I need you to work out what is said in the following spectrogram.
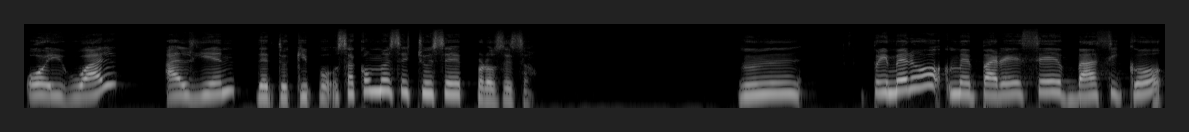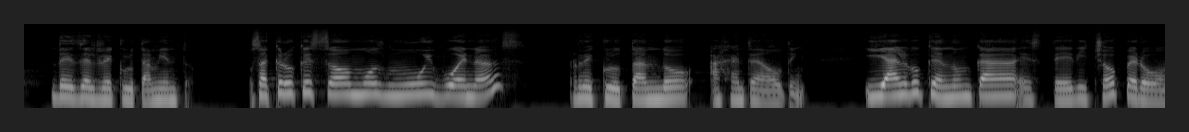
o igual alguien de tu equipo? O sea, ¿cómo has hecho ese proceso? Mm, primero, me parece básico desde el reclutamiento. O sea, creo que somos muy buenas reclutando a gente en adulting. Y algo que nunca este, he dicho, pero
